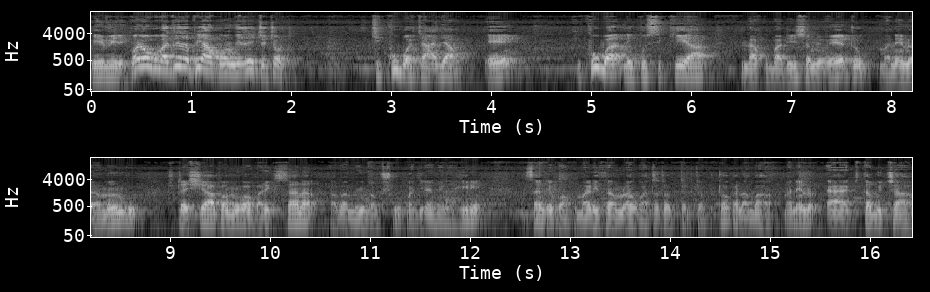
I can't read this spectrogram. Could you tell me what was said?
Vile vile. Kwa hiyo kubatizwa pia hakuongezei chochote. Kikubwa cha ajabu eh? Kikubwa ni kusikia na kubadilisha mioyo yetu maneno ya Mungu. Tutaishia hapa. Mungu awabariki sana. Baba mbinguni tunakushukuru kwa ajili ya neno hili. Asante kwa kumaliza mlango wa tatu wa kitabu cha kutoka. Naomba maneno uh, kitabu cha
